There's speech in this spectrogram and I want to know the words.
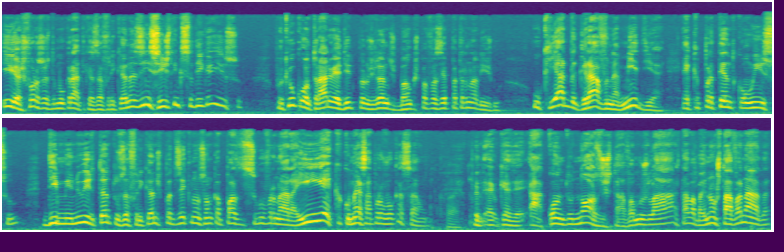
E as forças democráticas africanas insistem que se diga isso. Porque o contrário é dito pelos grandes bancos para fazer paternalismo. O que há de grave na mídia é que pretende com isso diminuir tanto os africanos para dizer que não são capazes de se governar. Aí é que começa a provocação. Claro. É, quer dizer, ah, quando nós estávamos lá, estava bem, não estava nada.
